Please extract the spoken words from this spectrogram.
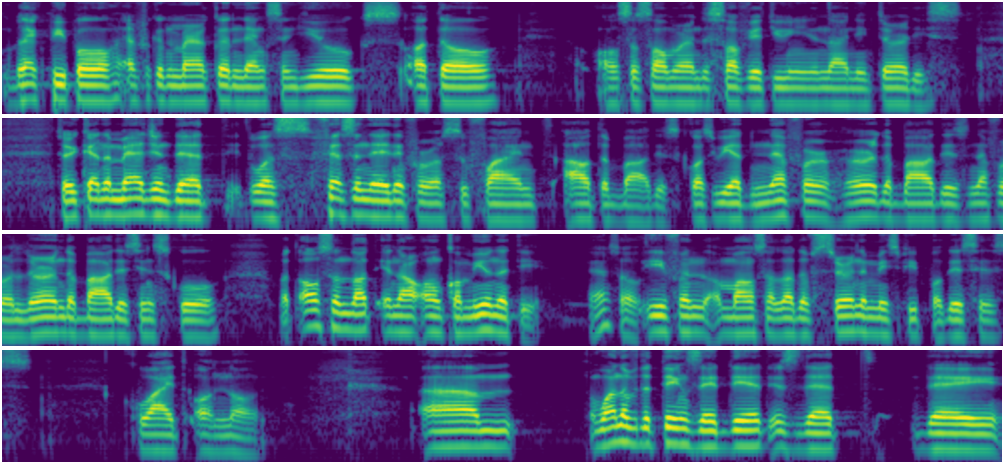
black people, African American, Langston Hughes, Otto, also somewhere in the Soviet Union in the 1930s. So you can imagine that it was fascinating for us to find out about this because we had never heard about this, never learned about this in school, but also not in our own community. Yeah? So even amongst a lot of Surinamese people, this is quite unknown. Um, one of the things they did is that they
